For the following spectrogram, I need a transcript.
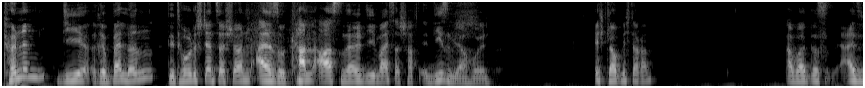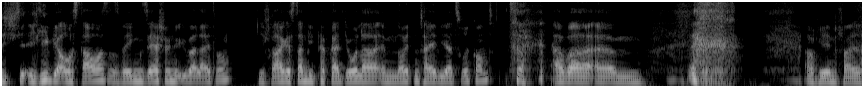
können die Rebellen den Todesstern zerstören? Also kann Arsenal die Meisterschaft in diesem Jahr holen? Ich glaube nicht daran. Aber das, also ich, ich liebe ja auch Star Wars, deswegen sehr schöne Überleitung. Die Frage ist dann, wie Pep Guardiola im neunten Teil wieder zurückkommt. Aber ähm, auf jeden Fall,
